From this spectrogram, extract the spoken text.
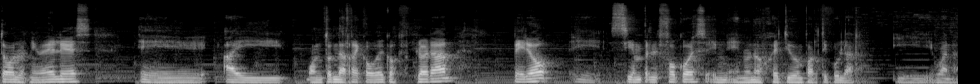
todos los niveles, eh, hay un montón de recovecos que explorar, pero eh, siempre el foco es en, un objetivo en particular. Y bueno,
